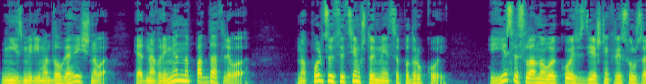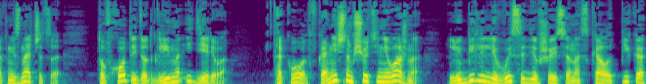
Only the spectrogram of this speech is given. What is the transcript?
неизмеримо долговечного и одновременно податливого, но пользуется тем, что имеется под рукой. И если слоновая кость в здешних ресурсах не значится, то в ход идет глина и дерево. Так вот, в конечном счете неважно, любили ли высадившиеся на скалы пика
